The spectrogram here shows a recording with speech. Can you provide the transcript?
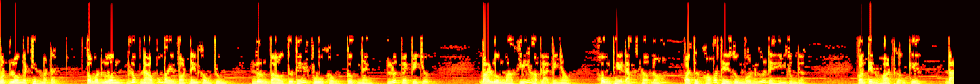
một luồng ở trên mặt đất, còn một luồng lúc nào cũng bay vọt lên không trung, nương vào tư thế phù không cực nhanh lướt về phía trước. Ba luồng ma khí hợp lại với nhau, hung thế đáng sợ đó, quả thực khó có thể dùng ngôn ngữ để hình dung được. Còn tên hòa thượng kia Đã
